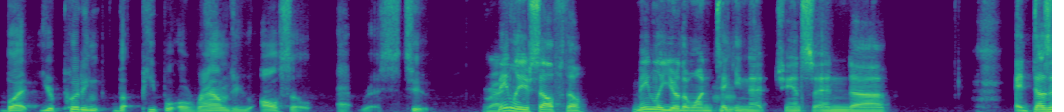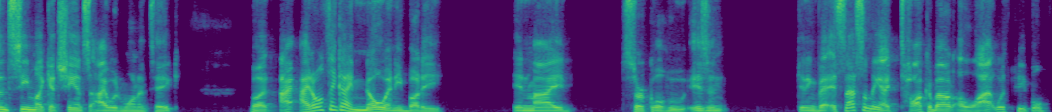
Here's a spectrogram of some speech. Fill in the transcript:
but you're putting the people around you also at risk too. Right. Mainly yourself though. Mainly you're the one mm-hmm. taking mm-hmm. that chance and uh it doesn't seem like a chance I would want to take. But I, I don't think I know anybody in my circle who isn't getting va- it's not something I talk about a lot with people,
